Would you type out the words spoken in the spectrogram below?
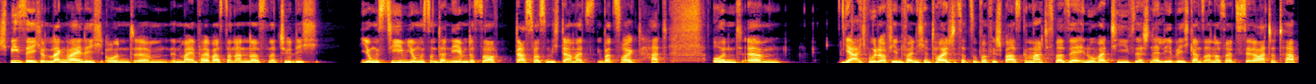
spießig und langweilig. Und ähm, in meinem Fall war es dann anders. Natürlich junges Team, junges Unternehmen. Das war auch das, was mich damals überzeugt hat. Und ähm, ja, ich wurde auf jeden Fall nicht enttäuscht. Es hat super viel Spaß gemacht. Es war sehr innovativ, sehr schnelllebig, ganz anders, als ich es erwartet habe.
